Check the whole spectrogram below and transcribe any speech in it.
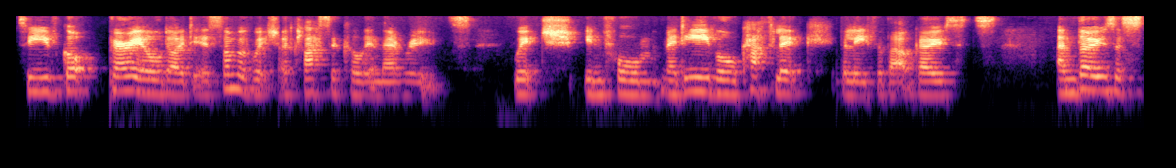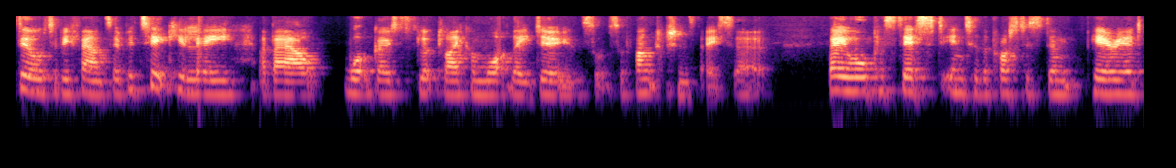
So you've got very old ideas, some of which are classical in their roots, which inform medieval Catholic belief about ghosts. And those are still to be found. So, particularly about what ghosts look like and what they do, the sorts of functions they serve. They all persist into the Protestant period.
